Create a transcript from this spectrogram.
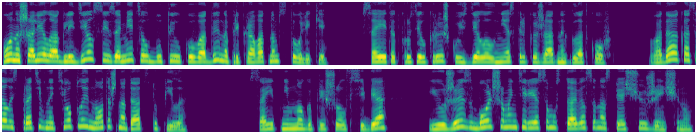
Он ошалело огляделся и заметил бутылку воды на прикроватном столике. Саид открутил крышку и сделал несколько жадных глотков. Вода оказалась противно теплой, но тошнота отступила. Саид немного пришел в себя и уже с большим интересом уставился на спящую женщину.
